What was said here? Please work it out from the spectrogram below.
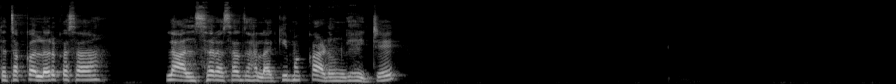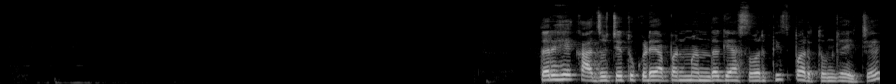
त्याचा कलर कसा लालसर असा झाला की मग काढून घ्यायचे. तर हे काजूचे तुकडे आपण मंद गॅसवरतीच परतून घ्यायचे.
